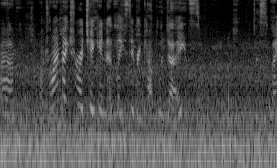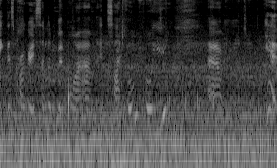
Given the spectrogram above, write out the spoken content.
Um, I'll try and make sure I check in at least every couple of days just to make this progress a little bit more um, insightful for you. Um, yeah.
